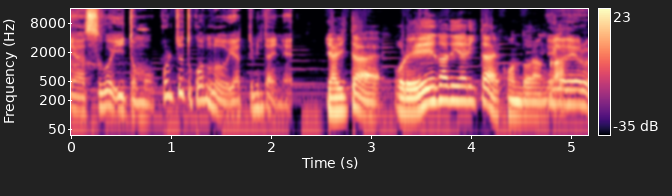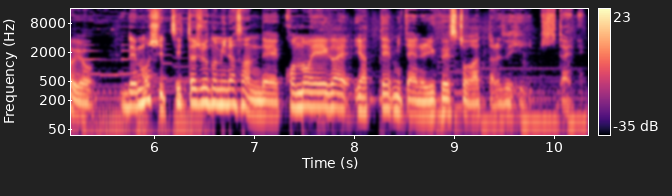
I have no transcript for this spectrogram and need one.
いや、すごいいいと思う。これちょっと今度やってみたいね。やりたい。俺映画でやりたい、今度なんか。映画でやろうよ。で、もしツイッター上の皆さんで、この映画やってみたいなリクエストがあったらぜひ聞きたいね。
